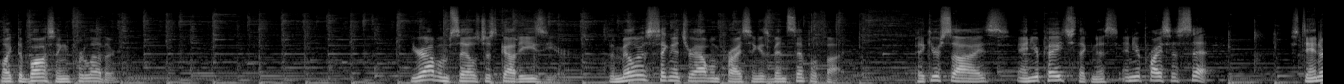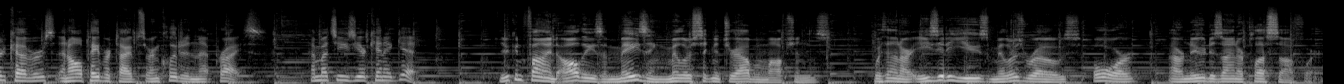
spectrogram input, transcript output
like the bossing for leather. Your album sales just got easier. The Miller's signature album pricing has been simplified. Pick your size and your page thickness and your price is set. Standard covers and all paper types are included in that price. How much easier can it get? You can find all these amazing Miller signature album options within our easy to use Miller's ROES or our new Designer Plus software.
